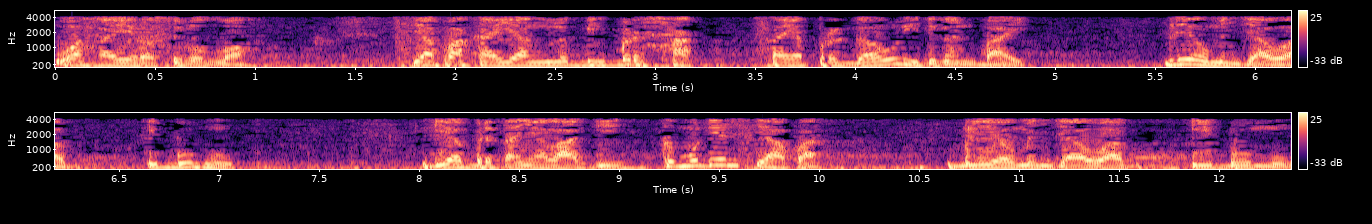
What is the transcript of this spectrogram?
wahai Rasulullah siapakah yang lebih berhak saya pergauli dengan baik beliau menjawab ibumu dia bertanya lagi kemudian siapa beliau menjawab ibumu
